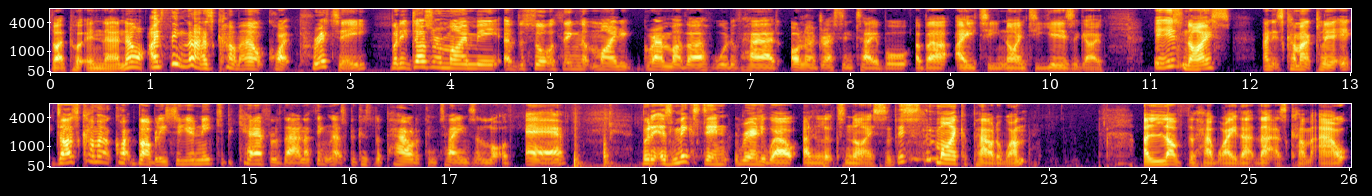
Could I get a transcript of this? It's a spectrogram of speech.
that I put in there. Now, I think that has come out quite pretty. But it does remind me of the sort of thing that my grandmother would have had on her dressing table about 80, 90 years ago. It is nice and it's come out clear. It does come out quite bubbly, so you need to be careful of that. And I think that's because the powder contains a lot of air. But it has mixed in really well and looks nice. So this is the mica powder one. I love the way that that has come out.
